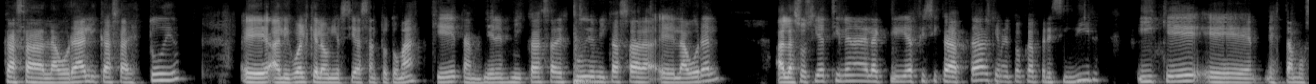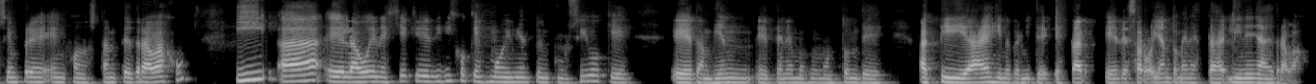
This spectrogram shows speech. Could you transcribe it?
casa laboral y casa de estudio, eh, al igual que la Universidad de Santo Tomás, que también es mi casa de estudio, mi casa eh, laboral, a la Sociedad Chilena de la Actividad Física Adaptada, que me toca presidir y que eh, estamos siempre en constante trabajo, y a la ONG que dirijo, que es Movimiento Inclusivo, que también tenemos un montón de actividades y me permite estar desarrollándome en esta línea de trabajo.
